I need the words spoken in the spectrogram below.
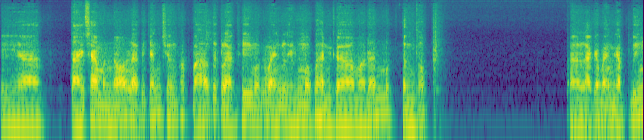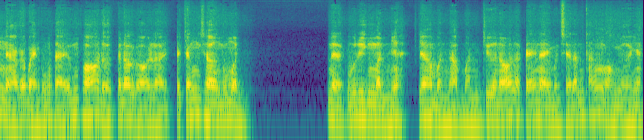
Thì uh, tại sao mình nói là cái chấn xương pháp bảo tức là khi mà các bạn luyện một cái hình cờ mà đến mức từng thục à, là các bạn gặp biến nào các bạn cũng thể ứng phó được. Cái đó gọi là cái chấn sơn của mình. Cái này là của riêng mình nha chứ mình hợp mình chưa nói là cái này mình sẽ đánh thắng mọi người nha.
